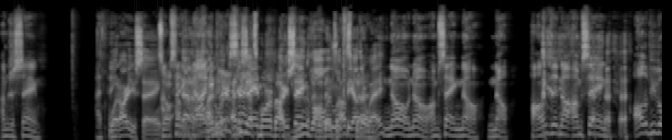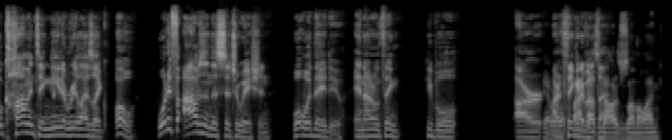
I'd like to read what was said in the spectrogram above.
I'm just saying. I think. what are you saying? I'm saying That- I are you 90%. think that's more about Are you saying you than it Holyn looked us, the other way? No, no. I'm saying no, no. Holyn did not. I'm saying all the people commenting need to realize, like, oh, what if I was in this situation? What would they do? And I don't think people are Yeah, are where thinking about that. dollars was on the line.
